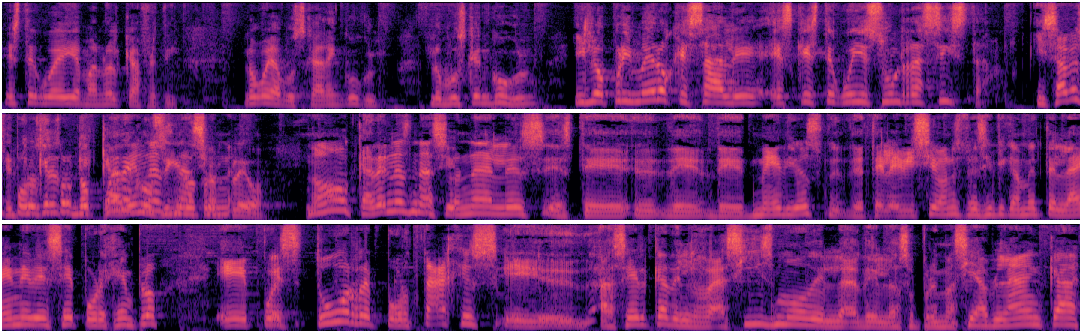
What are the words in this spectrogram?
este güey, Emanuel Cafeti, lo voy a buscar en Google. Lo busca en Google y lo primero que sale es que este güey es un racista. ¿Y sabes por qué? Porque no puede conseguir otro empleo. No, cadenas nacionales este, de, de medios, de televisión, específicamente la NBC, por ejemplo, eh, pues tuvo reportajes eh, acerca del racismo, de la, de la supremacía blanca,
